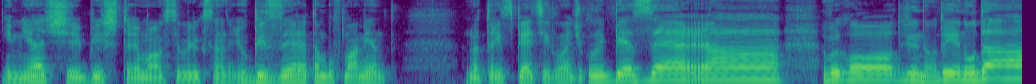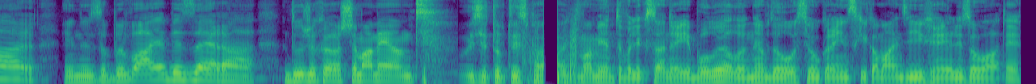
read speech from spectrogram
І м'яч більш тримався в Олександрії. У Бізера там був момент. на 35-й хвилинці, коли Безера виходить один, один удар і не забиває Безера. Дуже хороший момент. Друзі, тобто і справді Моменти в Олександрії були, але не вдалося українській команді їх реалізувати.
